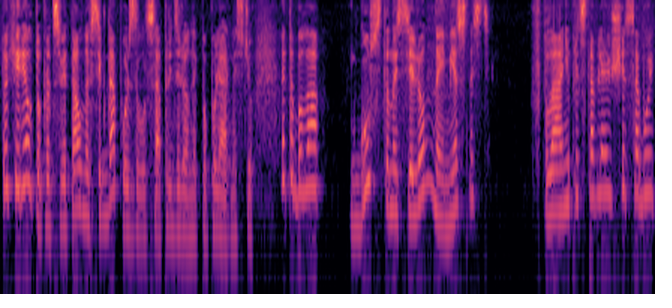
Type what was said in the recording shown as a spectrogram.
то херел, то процветал, но всегда пользовался определенной популярностью. Это была густонаселенная местность, в плане представляющая собой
